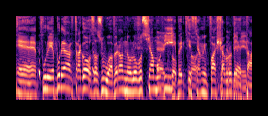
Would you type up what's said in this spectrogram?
eh, pure, pure un'altra cosa sua, però non lo possiamo Ecco, dire perché no, siamo in fascia protetta.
